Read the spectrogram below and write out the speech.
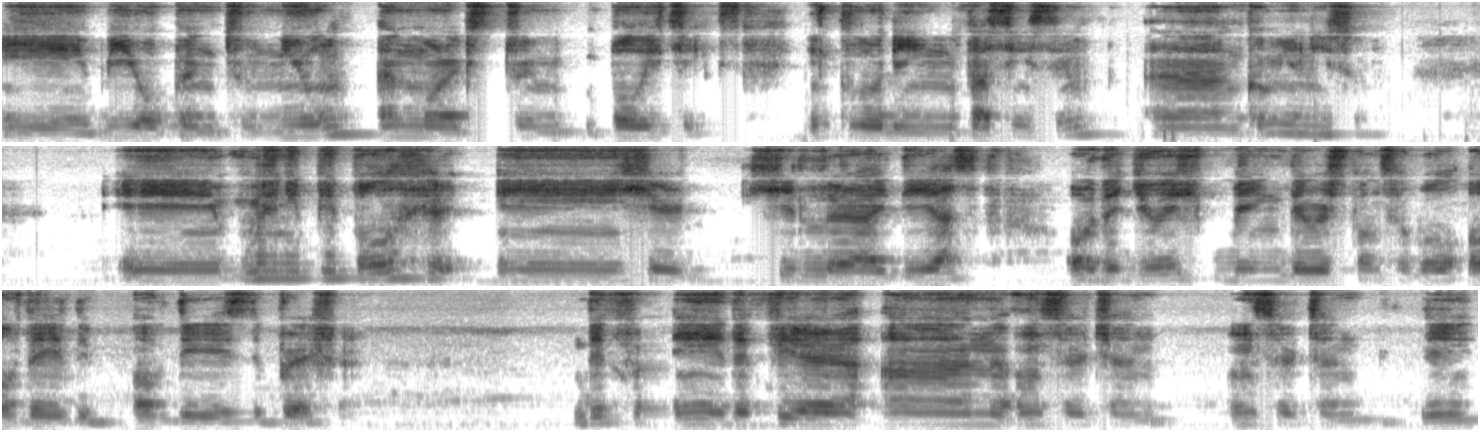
uh, be open to new and more extreme politics, including fascism and communism. Uh, many people uh, heard Hitler ideas of the Jewish being the responsible of the, the of this depression. The, uh, the fear and uncertain, uncertainty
